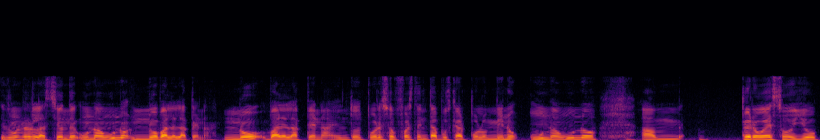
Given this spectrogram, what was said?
Una relación de uno a uno no vale la pena, no vale la pena. Entonces, por eso fue intentar buscar por lo menos uno a uno, pero eso yo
